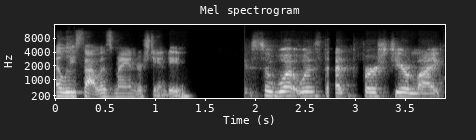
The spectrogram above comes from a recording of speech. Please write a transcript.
At least that was my understanding. So, what was that first year like?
